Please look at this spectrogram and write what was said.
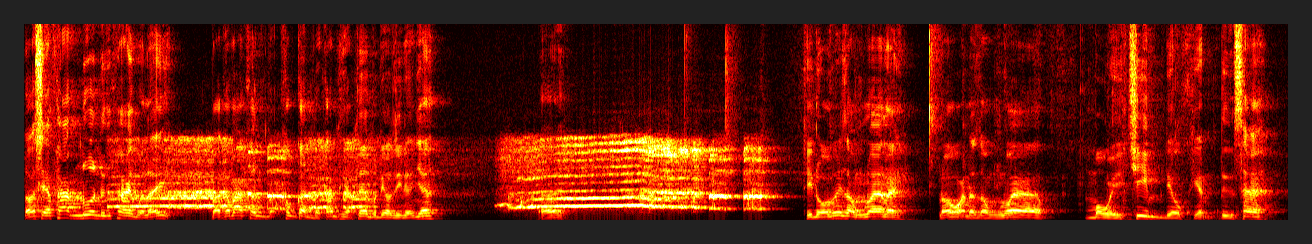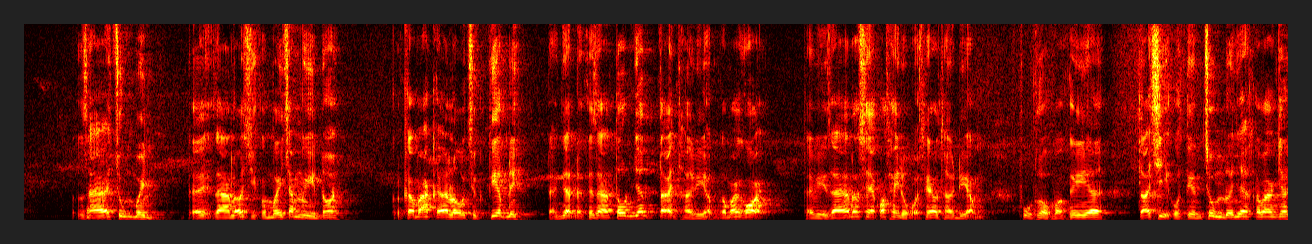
Nó sẽ phát luôn cái file vừa lấy và các bác không không cần phải can thiệp thêm một điều gì nữa nhé. Đấy. Thì đối với dòng loa này nó gọi là dòng loa mồi chim điều khiển từ xa. Giá trung bình đấy, giá nó chỉ có mấy trăm nghìn thôi. Còn các bác alo trực tiếp đi để nhận được cái giá tốt nhất tại thời điểm các bác gọi. Tại vì giá nó sẽ có thay đổi theo thời điểm phụ thuộc vào cái ờ, giá trị của tiền chung nữa nhé các bác nhé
